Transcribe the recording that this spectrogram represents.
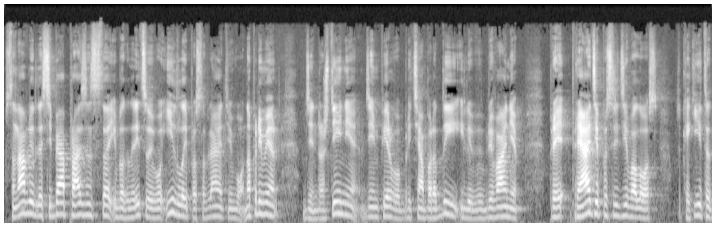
устанавливает для себя празднество и благодарит своего идола и прославляет его, например, в день рождения, в день первого бритья бороды или выбривания пряди посреди волос, какие-то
